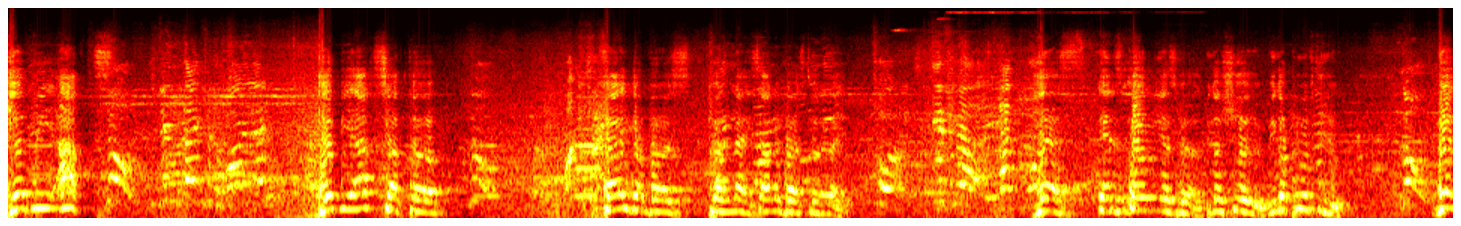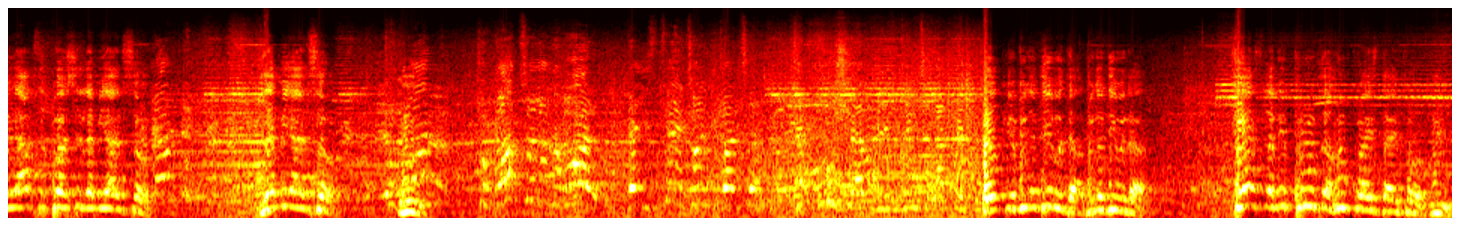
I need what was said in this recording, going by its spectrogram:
Give me Acts. Give me Acts chapter What is 5 and verse 29. Start at verse 29. For Israel, not the world. Yes, it's only Israel. We can show you. We can prove to you. No. When you ask the question, let me answer. Let me answer. The hmm. one, for God so loved the world that he only begotten son, that whosoever believes in him shall not perish. Okay, we can deal with that. We going to deal with that. First, let me prove that who Christ died for. Read.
